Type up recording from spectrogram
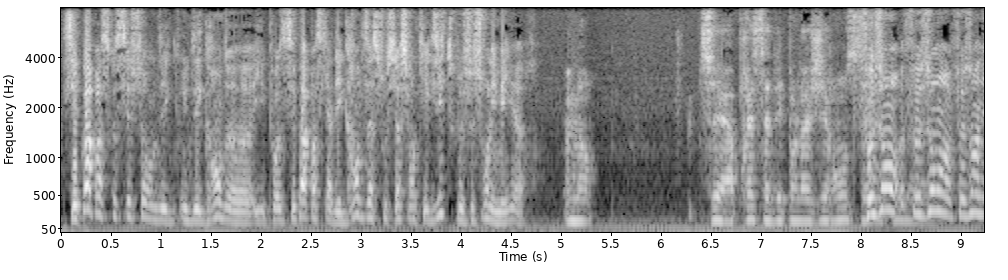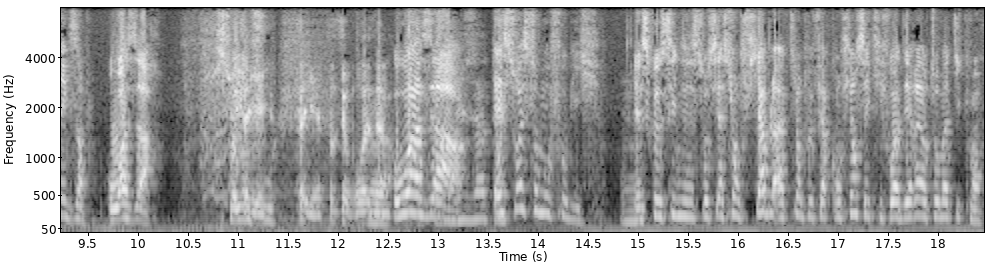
C'est pas parce que ce sont des, des grandes, c'est pas parce qu'il y a des grandes associations qui existent que ce sont les meilleures. Non. C'est après, ça dépend de la gérance. ça Faisons, de- faisons, faisons un exemple. Au hasard. Soyons Ça y est, fous. ça y est, attention au hasard. Au hasard. SOS homophobie. Est-ce que c'est une association fiable à qui on peut faire confiance et qu'il faut adhérer automatiquement?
